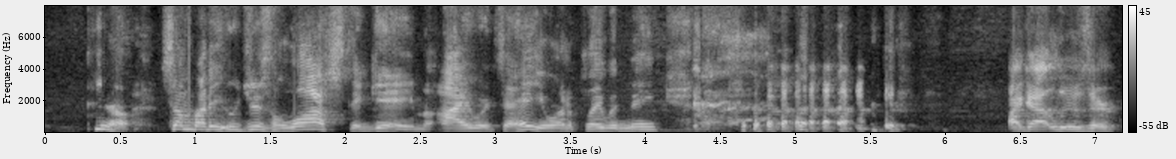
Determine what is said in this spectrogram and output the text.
you know, somebody who just lost the game, I would say, "Hey, you want to play with me?" I got loser.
